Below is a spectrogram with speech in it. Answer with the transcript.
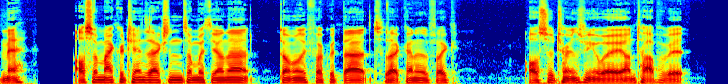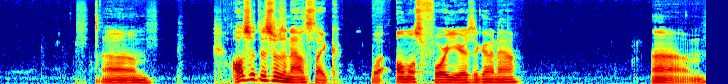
meh. Also, microtransactions. I'm with you on that. Don't really fuck with that. So that kind of like also turns me away. On top of it, um, also this was announced like what almost four years ago now. Um,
